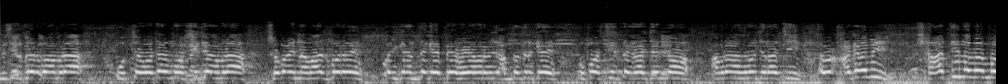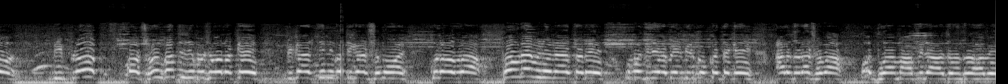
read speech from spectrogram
মিছিল করব আমরা। উচ্চবাজার মসজিদে আমরা সবাই নামাজ পড়ে ওইখান থেকে বের হয়ে আমরা আপনাদেরকে উপস্থিত থাকার জন্য আমরা অনুরোধ জানাচ্ছি। এবং আগামী সাতই নভেম্বর বিপ্লব ও সংহতি দিবস উপলক্ষে বিকাল তিন ঘটিকার সময় কুলাউড়া পৌর মিলনায়তনে উপজেলা বিএনপির পক্ষ থেকে আলোচনা সভা ও ধোয়া মাহফিলে আলোচনা করা হবে।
